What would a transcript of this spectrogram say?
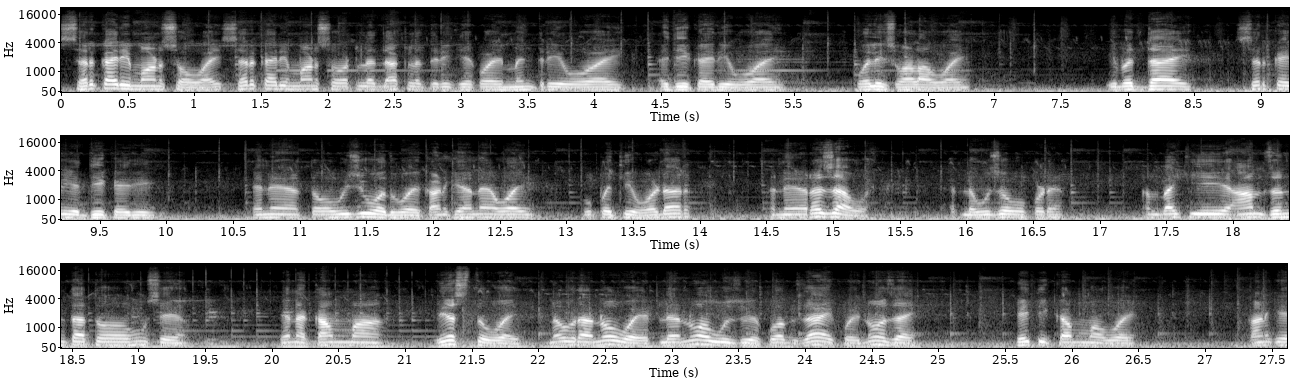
સરકારી માણસો હોય, સરકારી માણસો એટલે દાખલા તરીકે કોઈ મંત્રી હોય, અધિકારી હોય પોલીસવાળા હોય, એ બધાય સરકારી અધિકારી એને તો ઉજવો જ હોય, કારણ કે એને હોય ઉપરથી ઓર્ડર અને રજા હોય, એટલે ઉજવવો પડે. આમ બાકી આમ જનતા તો શું છે, એના કામમાં વ્યસ્ત હોય, નવરા ન હોય, એટલે ન ઉજવે. કોઈક જાય, કોઈ ન જાય, ખેતી કામમાં હોય, કારણ કે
